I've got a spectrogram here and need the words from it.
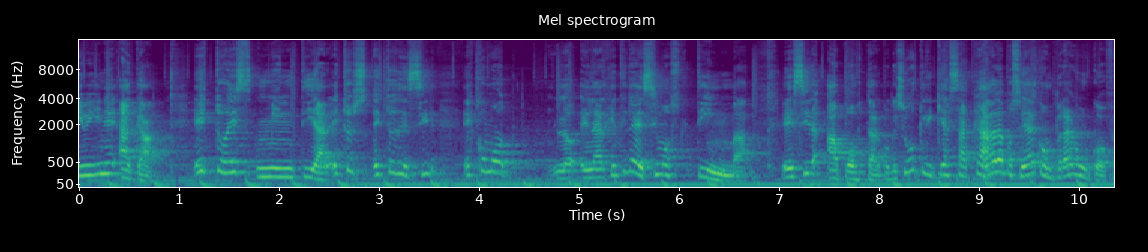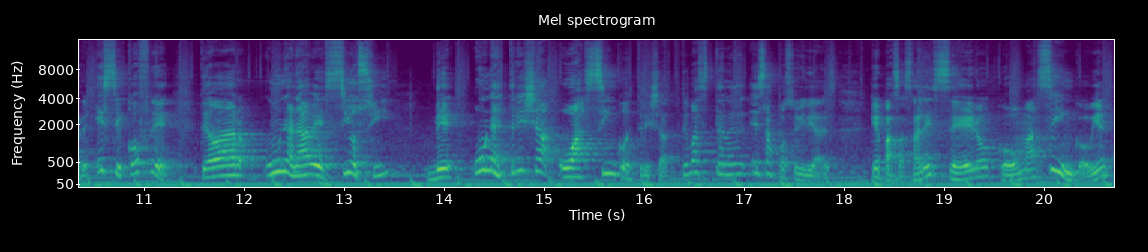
y, vine acá. Esto es mintear, esto es, esto es decir, es como en la Argentina decimos timba, es decir, apostar. Porque si vos cliqueas acá, te da la posibilidad de comprar un cofre. Ese cofre te va a dar una nave sí o sí de una estrella o a cinco estrellas. Te vas a tener esas posibilidades. ¿Qué pasa? Sale 0,5, ¿bien?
